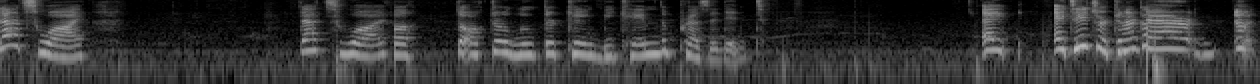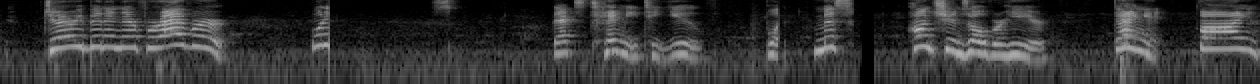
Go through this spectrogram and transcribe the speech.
That's why. That's why uh, Dr. Luther King became the president. Hey, hey, teacher, can I go there? Uh, Jerry been in there forever. What? That's Timmy to you, but Miss Hunchins over here. Dang it! Fine,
